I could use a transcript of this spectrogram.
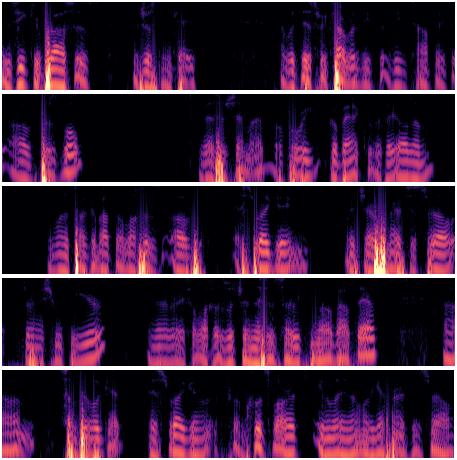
the zikui process just in case. And with this, we cover the, the topic of pruzbol. Before we go back to the Chayadim, I want to talk about the halachas of esregim, which are from Eretz Yisrael during a Shemitah year, and there are various halachas which are necessary to know about that. Um, some people get esregim from Chutz even though they normally get from Eretz Yisrael.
